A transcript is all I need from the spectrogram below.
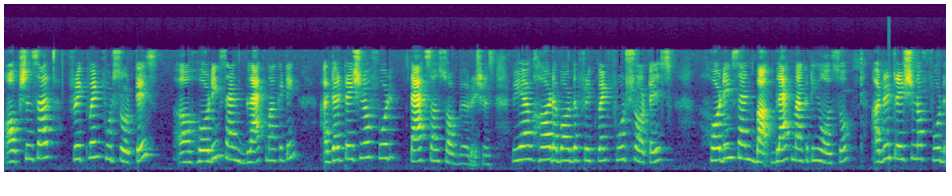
Options are frequent food shortage uh, hoardings and black marketing adulteration of food tax on soft beverages we have heard about the frequent food shortage hoardings and black marketing also adulteration of food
